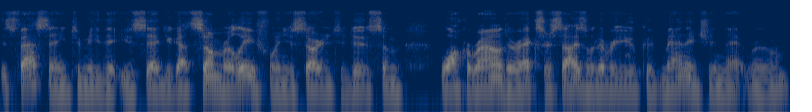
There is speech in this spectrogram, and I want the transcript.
is fascinating to me that you said you got some relief when you started to do some walk around or exercise, whatever you could manage in that room.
